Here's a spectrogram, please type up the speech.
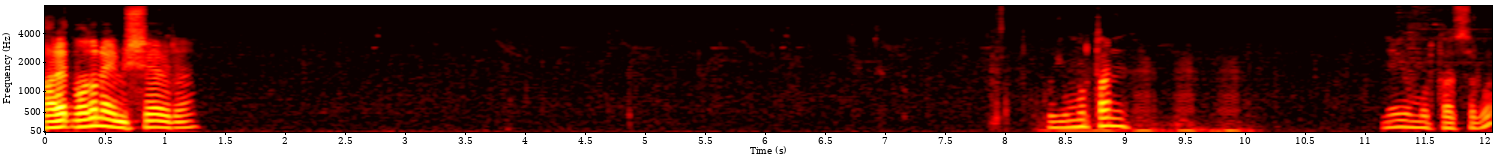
Taret modu neymiş ya öyle? Bu yumurtanın ne yumurtası bu?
